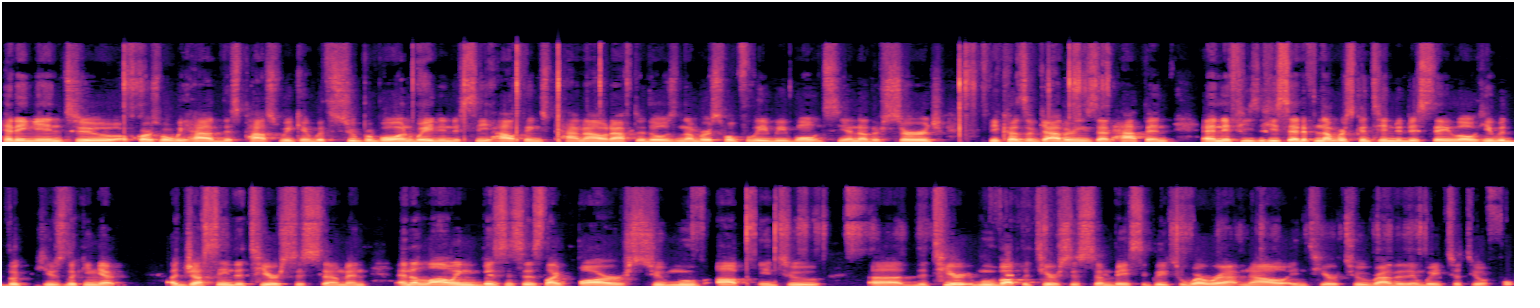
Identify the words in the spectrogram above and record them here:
heading into, of course, what we had this past weekend with Super Bowl and waiting to see how things pan out after those numbers. Hopefully, we won't see another surge because of gatherings that happen. And if he, he said if numbers continue to stay low, he would look. He was looking at adjusting the tier system and and allowing businesses like bars to move up into uh, the tier, move up the tier system basically to where we're at now in tier two, rather than wait till tier four.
